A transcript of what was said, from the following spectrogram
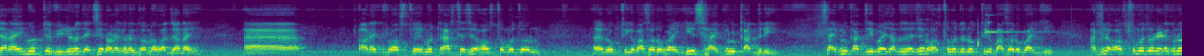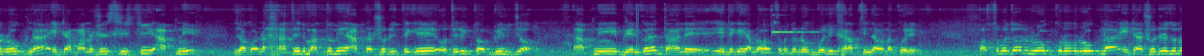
যারা এই মুহূর্তে ভিডিওটা দেখছেন, অনেক অনেক ধন্যবাদ জানাই। অনেক প্রশ্ন এই মুহূর্তে আসতেছে। হস্তমতন রোগ থেকে বাঁচার উপায় কি? সাইফুল কাদরি। সাইফুল কাদরি ভাই জানতে চাইছেন হস্তমতন রোগ থেকে বাঁচার উপায় কি? আসলে হস্তমৈথুন এটা কোনো রোগ না, এটা মানুষের সৃষ্টি। আপনি যখন হাতের মাধ্যমে আপনার শরীর থেকে অতিরিক্ত বীর্য আপনি বের করেন, তাহলে এটাকেই আমরা হস্তমৈথুন রোগ বলি, খারাপ চিন্তা ভাবনা করে। হস্তমৈথুন রোগ কোনো রোগ না, এটা শরীরের জন্য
